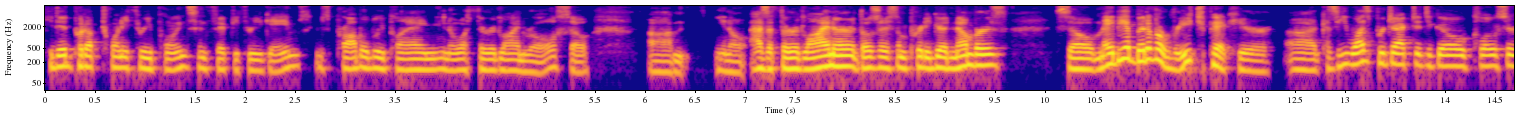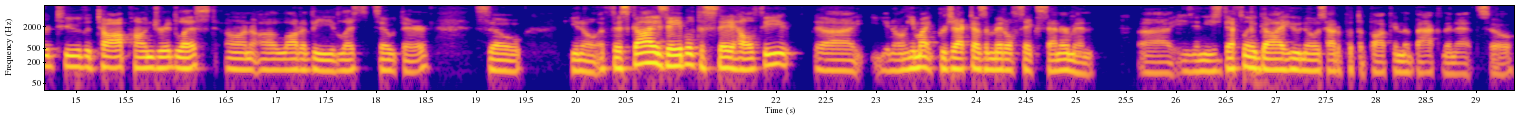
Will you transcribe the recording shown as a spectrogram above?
he did put up 23 points in 53 games. He was probably playing, you know, a third line role. So um, you know, as a third liner, those are some pretty good numbers. So maybe a bit of a reach pick here because uh, he was projected to go closer to the top 100 list on a lot of the lists out there. So, you know, if this guy is able to stay healthy, uh, you know, he might project as a middle six centerman. Uh, and he's definitely a guy who knows how to put the puck in the back of the net. So,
